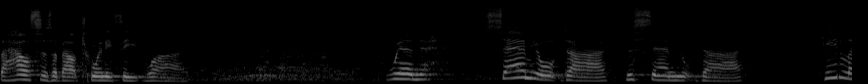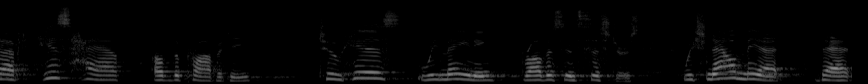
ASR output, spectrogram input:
the house is about 20 feet wide. when Samuel died, this Samuel died, he left his half of the property to his remaining brothers and sisters, which now meant that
